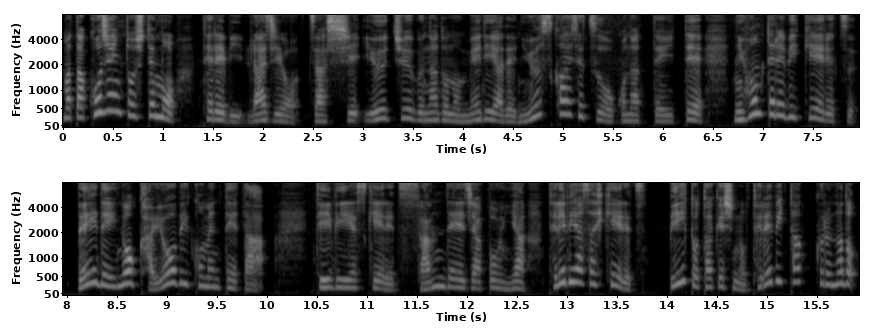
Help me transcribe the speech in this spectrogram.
また個人としてもテレビラジオ雑誌 YouTube などのメディアでニュース解説を行っていて日本テレビ系列「デイデイの火曜日コメンテーター。TBS 系列「サンデージャポン」やテレビ朝日系列「ビートたけしのテレビタックル」など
